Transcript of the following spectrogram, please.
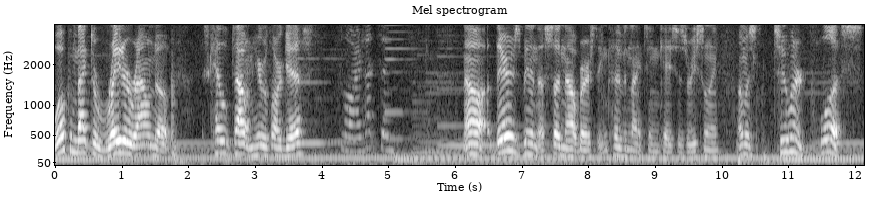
Welcome back to Raider Roundup. It's Caleb Touton here with our guest. Lauren Hudson. Now, there's been a sudden outburst in COVID 19 cases recently, almost 200 plus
